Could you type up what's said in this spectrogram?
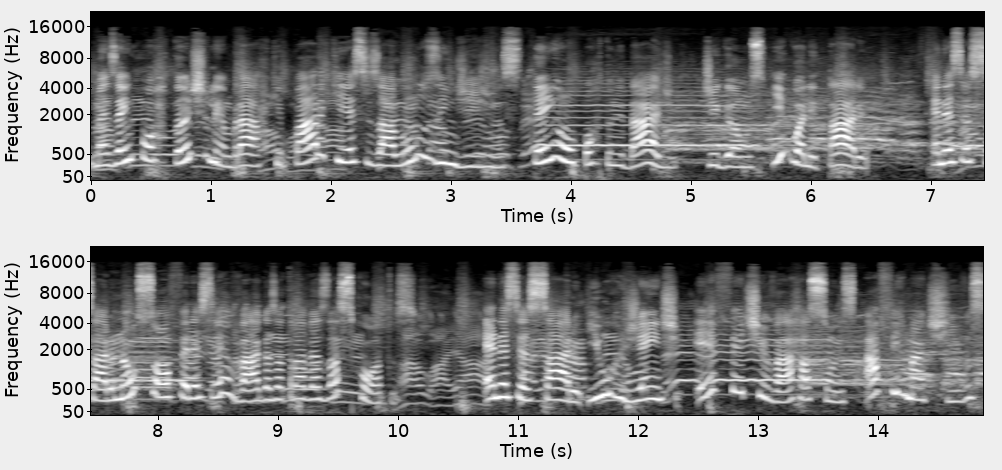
Mas é importante lembrar que, para que esses alunos indígenas tenham oportunidade, digamos, igualitária, é necessário não só oferecer vagas através das cotas, é necessário e urgente efetivar ações afirmativas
